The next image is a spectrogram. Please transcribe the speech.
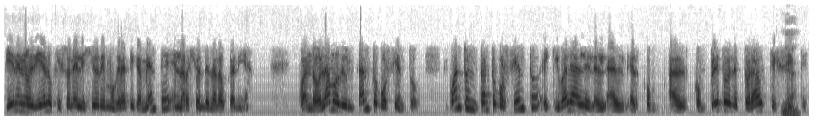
tienen hoy día los que son elegidos democráticamente en la región de la Araucanía? Cuando hablamos de un tanto por ciento, ¿cuánto un tanto por ciento equivale al, al, al, completo electorado que existe?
